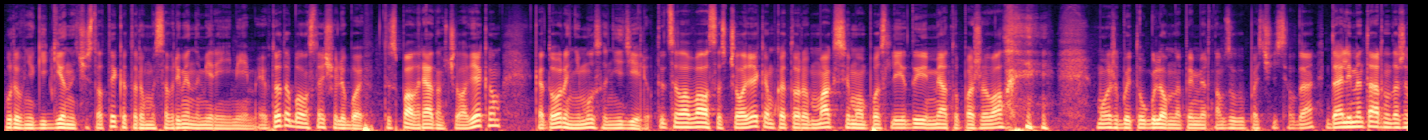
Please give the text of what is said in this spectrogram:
уровню гигиены чистоты, который мы в современном мире имеем. И вот это была настоящая любовь. Ты спал рядом с человеком, который не мылся неделю. Ты целовался с человеком, который максимум после еды мяту пожевал, может быть углем, например, там зубы почистил, да? Да элементарно даже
